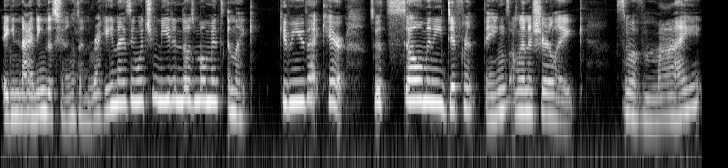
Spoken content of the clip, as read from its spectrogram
igniting those feelings and recognizing what you need in those moments and like giving you that care. So it's so many different things. I'm going to share like some of my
